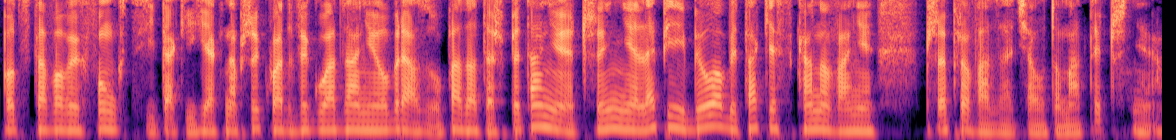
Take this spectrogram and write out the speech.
podstawowych funkcji, takich jak na przykład wygładzanie obrazu. Pada też pytanie, czy nie lepiej byłoby takie skanowanie przeprowadzać automatycznie.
